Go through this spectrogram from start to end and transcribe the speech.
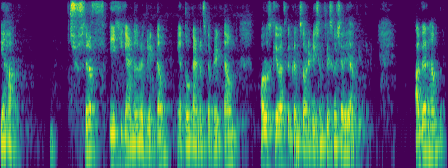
यहाँ सिर्फ़ एक ही कैंडल में ब्रेकडाउन या दो कैंडल्स में ब्रेकडाउन और उसके बाद फिर कंसोलिडेशन फेस में चली जाती थी। अगर हम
